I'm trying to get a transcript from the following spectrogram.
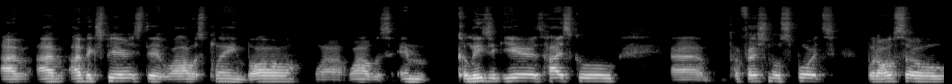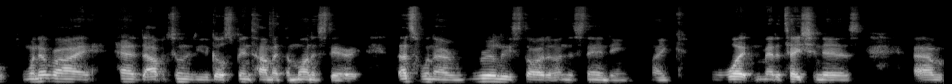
I've, I've, I've experienced it while I was playing ball, while, while I was in collegiate years, high school, uh, professional sports, but also whenever I had the opportunity to go spend time at the monastery, that's when I really started understanding like what meditation is, um,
